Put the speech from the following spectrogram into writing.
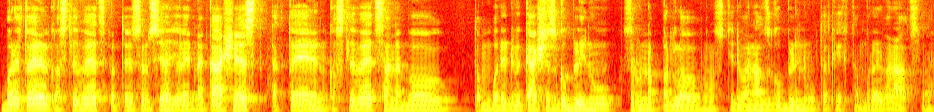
Bude to jeden kostlivec, protože jsem si hodil 1K6, tak to je jeden kostlivec, anebo tam bude 2K6 goblinů, zrovna padlo vlastně 12 goblinů, tak jich tam bude 12. No.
